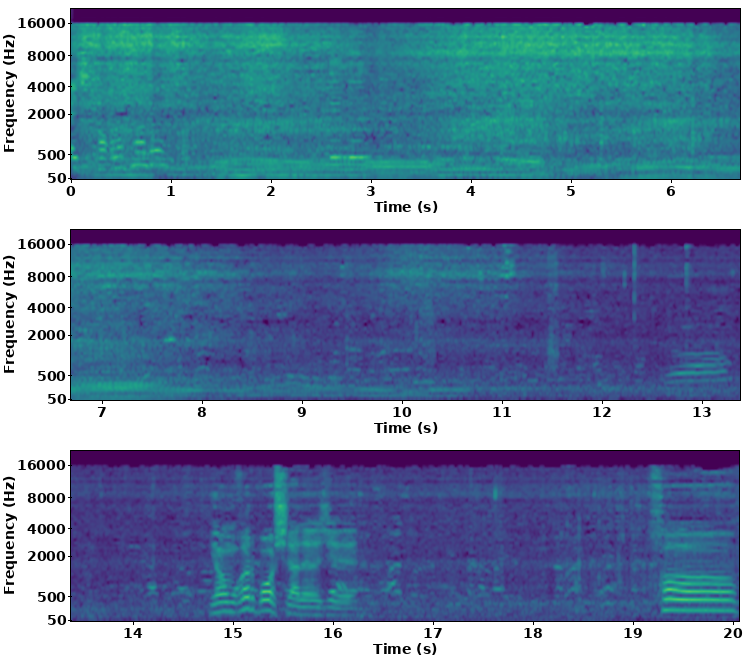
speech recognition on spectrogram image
aytib xohlashmadi. Yomg'ir boshladi o'zi. Xo'p.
